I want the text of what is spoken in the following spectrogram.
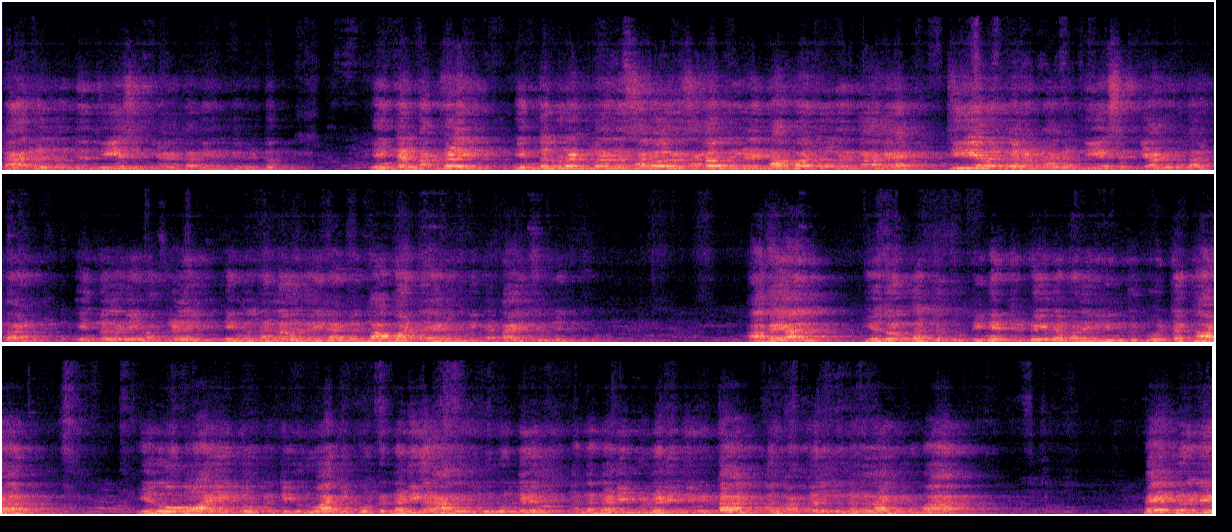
நாங்கள் வந்து தீய சக்தியாகத்தான் இருக்க வேண்டும். எங்கள் மக்களை எங்களுடன் பிறந்த சகோதர சகோதரிகளை காப்பாற்றுவதற்காக தீயவர்களிடம் நாங்கள் தீய சக்தியாக இருந்தால்தான் எங்களுடைய மக்களை எங்கள் நல்லவர்களை நாங்கள் காப்பாற்ற வேண்டிய கட்டாயத்தில் கொண்டிருக்கிறோம் ஆகையால் ஏதோ கத்துக்குட்டி நேற்று பெய்த மழையில் இன்று பூட்ட காடான் ஏதோ மாயை தோற்றத்தை உருவாக்கி கொண்டு நடிகராக இருந்து கொண்டு அந்த நடிப்பு நடித்து விட்டால் அது மக்களுக்கு நல்லதாகிவிடுமா? பேப்பரிலே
